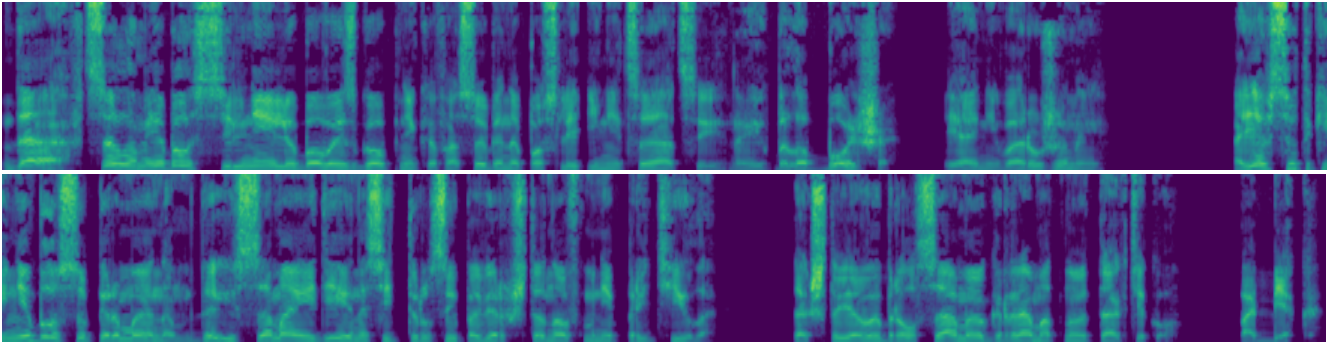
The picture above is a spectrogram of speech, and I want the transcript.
Да, в целом я был сильнее любого из гопников, особенно после инициации, но их было больше, и они вооружены. А я все-таки не был суперменом, да и сама идея носить трусы поверх штанов мне притила, так что я выбрал самую грамотную тактику — побег.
